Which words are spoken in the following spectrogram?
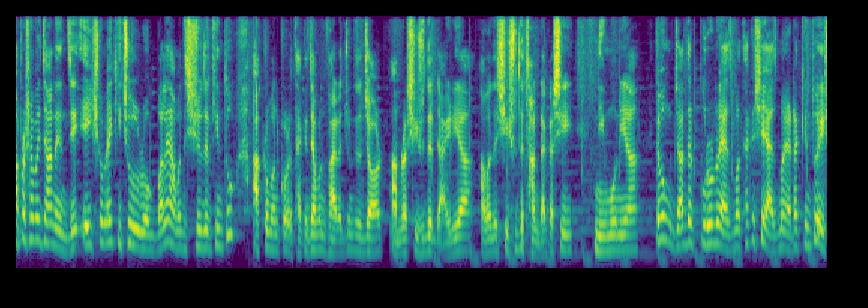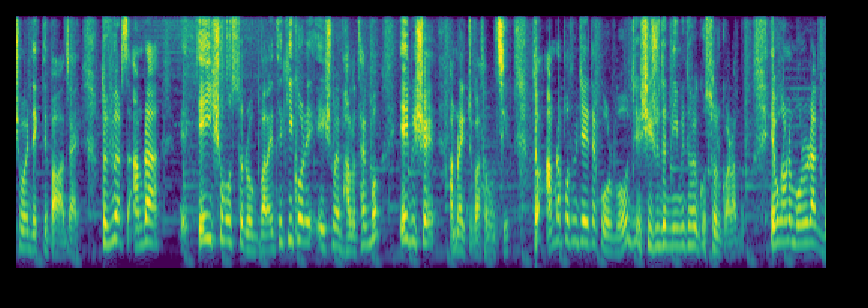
আপনারা সবাই জানেন যে এই সময় কিছু রোগ বলে আমাদের শিশুদের কিন্তু আক্রমণ করে থাকে। যেমন ভাইরাসজনিত জ্বর, আমরা শিশুদের ডায়রিয়া, আমাদের শিশুদের ঠান্ডা কাশি নিউমোনিয়া এবং যাদের পুরনো অ্যাজমা থাকে, সেই অ্যাজমা এটা কিন্তু এই সময় দেখতে পাওয়া যায়। তো ভিউয়ার্স আমরা এই সমস্ত রোগ বালাইতে কী করে এই সময় ভালো থাকব, এই বিষয়ে আমরা একটু কথা বলছি। তো আমরা প্রথমে যে এটা করব, যে শিশুদের নিয়মিতভাবে গোসল করাবো এবং আমরা মনে রাখব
